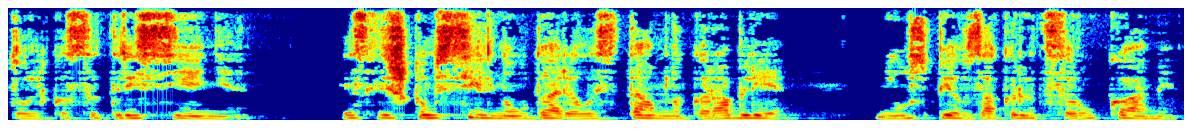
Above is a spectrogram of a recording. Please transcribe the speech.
Только сотрясение. Я слишком сильно ударилась там, на корабле, не успев закрыться руками.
